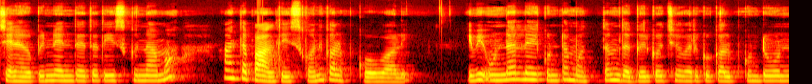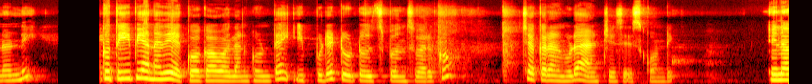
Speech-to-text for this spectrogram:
శనగపిండి ఎంతైతే తీసుకున్నామో అంత పాలు తీసుకొని కలుపుకోవాలి. ఇవి ఉండలు లేకుండా మొత్తం దగ్గరికి వచ్చే వరకు కలుపుకుంటూ ఉండండి. మీకు తీపి అనేది ఎక్కువ కావాలనుకుంటే ఇప్పుడే టూ టూ స్పూన్స్ వరకు చక్కెరను కూడా యాడ్ చేసేసుకోండి. ఇలా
